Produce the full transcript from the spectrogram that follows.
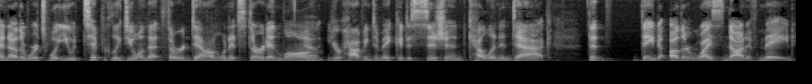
In other words, what you would typically do on that third down when it's third and long, you're having to make a decision, Kellen and Dak, that they'd otherwise not have made.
